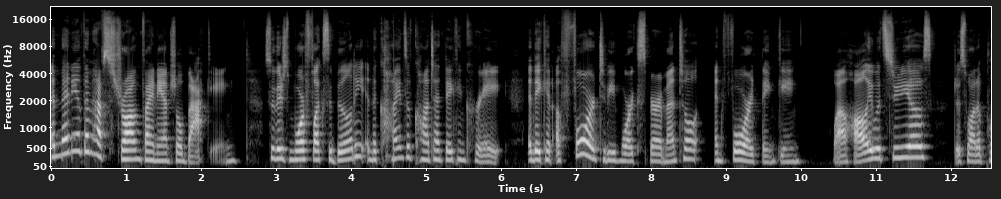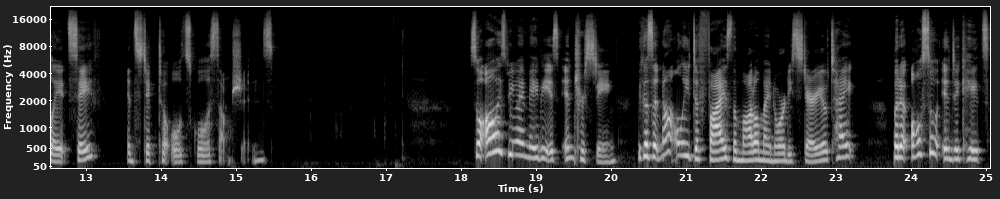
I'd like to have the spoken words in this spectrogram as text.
and many of them have strong financial backing. So there's more flexibility in the kinds of content they can create, and they can afford to be more experimental and forward thinking, while Hollywood studios just want to play it safe and stick to old school assumptions. So, Always Be My Maybe is interesting because it not only defies the model minority stereotype, but it also indicates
